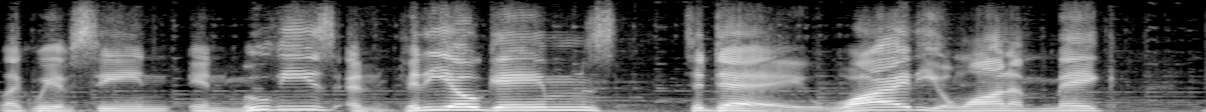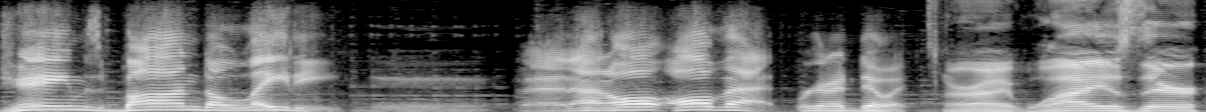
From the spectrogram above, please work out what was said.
like we have seen in movies and video games today. Why do you want to make James Bond a lady? Uh, that all all that. We're to do it. All right. Why is there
